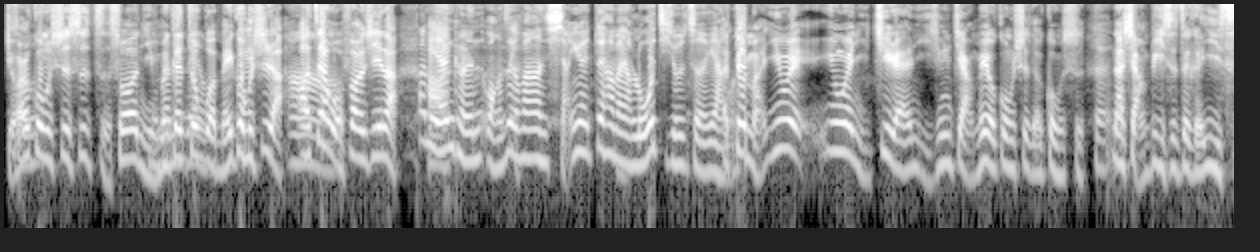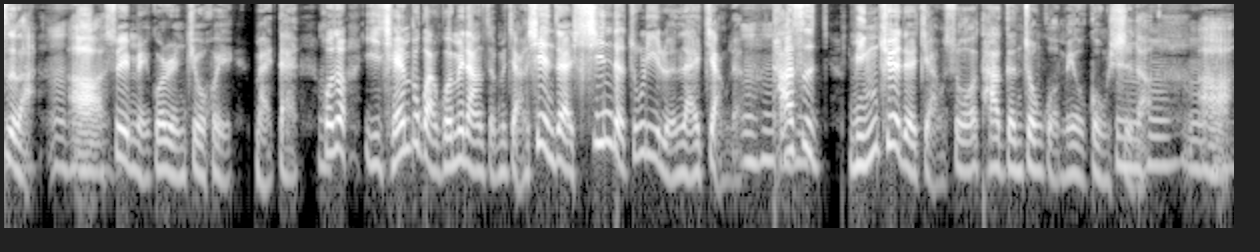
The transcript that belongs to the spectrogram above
九二共识是指说你们跟中国没共识啊？啊，这样我放心了。他们人可能往这个方向想，因为对他们来讲逻辑就是这样，对嘛？因为因为你既然已经讲没有共识的共识，那想必是这个意思了啊，所以美国人就会买单，或者说以前不管国民党怎么讲，现在新的朱立伦来讲的，他是。明确的讲说，他跟中国没有共识的、嗯嗯、啊。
